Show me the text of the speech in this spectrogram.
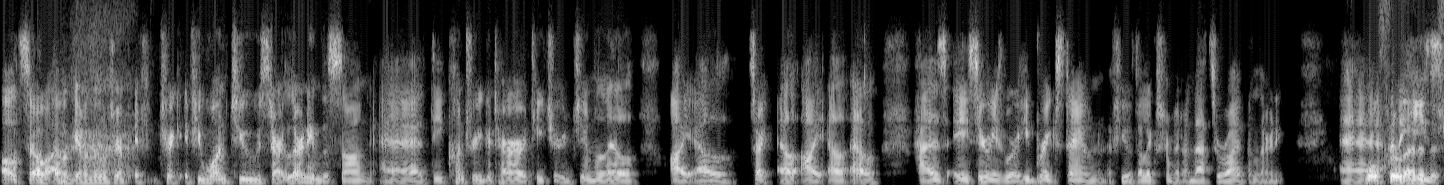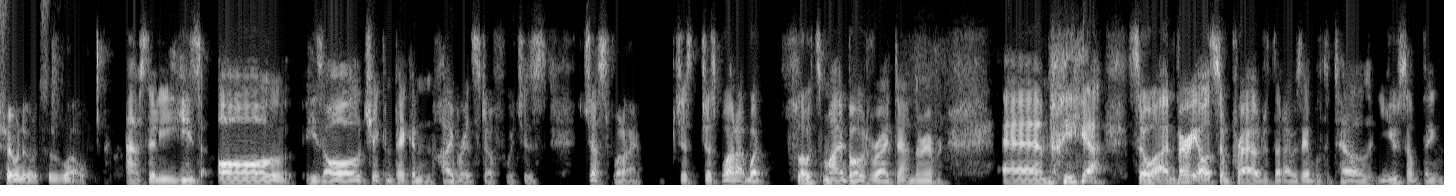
also I will give a little trip if trick if you want to start learning this song. Uh, the country guitar teacher Jim Lill, I L sorry L I L L, has a series where he breaks down a few of the licks from it, and that's where I've been learning. Uh, we'll throw that in the show notes as well. absolutely he's all he's all chicken picking hybrid stuff which is just what i just just what I, what floats my boat right down the river um yeah so i'm very also proud that i was able to tell you something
